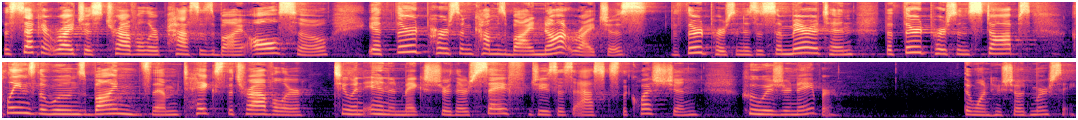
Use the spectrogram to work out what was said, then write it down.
The second righteous traveler passes by also. A third person comes by, not righteous, the third person is a Samaritan. The third person stops, cleans the wounds, binds them, takes the traveler to an inn, and makes sure they're safe. Jesus asks the question Who is your neighbor? The one who showed mercy.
